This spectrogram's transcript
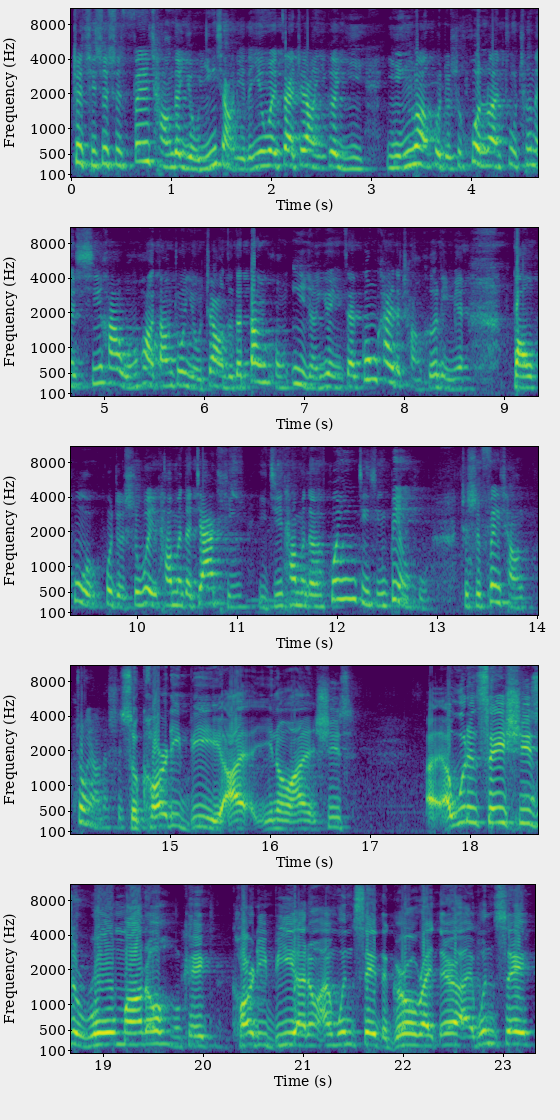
这其实是非常的有影响力的，因为在这样一个以淫乱或者是混乱着称的嘻哈文化当中，有这样子的当红艺人愿意在公开的场合里面保护或者是为他们的家庭以及他们的婚姻进行辩护，这是非常重要的事情。 So Cardi B, I you know, I she's I, I wouldn't say she's a role model, okay? Cardi B, I don't I wouldn't say the girl right there. I wouldn't say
